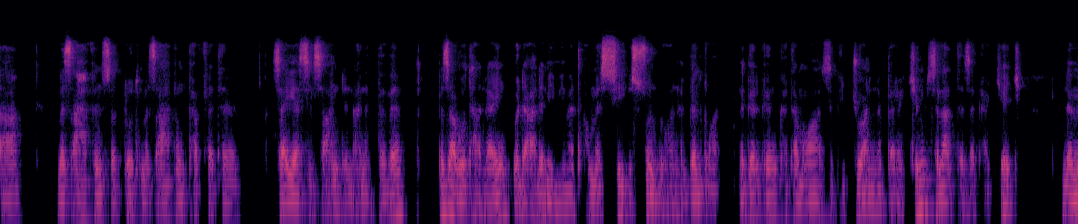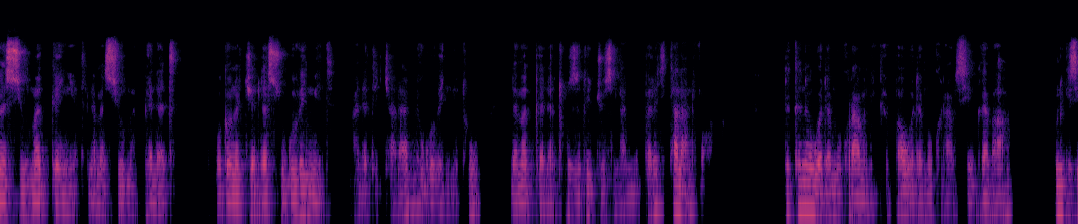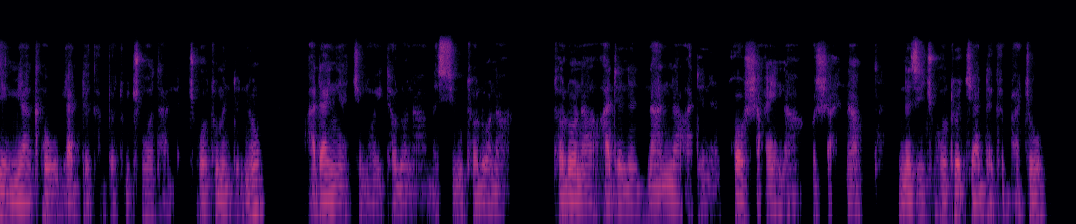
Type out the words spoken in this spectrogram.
መጽሐፍን ሰጥቶት መጽሐፍን ከፈተ። ኢሳያስ 61ን አነበበ። በዛ ቦታ ላይ ወደ ዓለም የሚመጣው መሲህ እሱ እንደሆነ ገልጧል። ነገር ግን ከተማዋ ዝግጁ አልነበረችም። ስላልተዘጋጀች ለመሲሁ መገኘት ለመሲሁ መገለጥ ወገኖች ለእሱ ጉብኝት ማለት ይቻላል ለጉብኝቱ ለመገለጡ ዝግጁ ስላልነበረች ተላልፈዋል። ልክ ነው። ወደ ምኩራብ ነው የገባው። ወደ ምኩራብ ሲገባ ሁልጊዜ የሚያውቀው ያደገበቱ ጩኸት አለ። ጩኸቱ ምንድን ነው? አዳኛችን ሆይ ቶሎና፣ መሲሁ ቶሎና፣ ቶሎና አድነን፣ ናና አድነን፣ ሆሻዕና ሆሻዕና። እነዚህ ጩኸቶች ያደገባቸው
